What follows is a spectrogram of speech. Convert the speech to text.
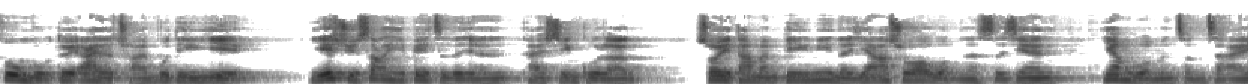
父母对爱的全部定义。也许上一辈子的人太辛苦了，所以他们拼命的压缩我们的时间，让我们成才。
